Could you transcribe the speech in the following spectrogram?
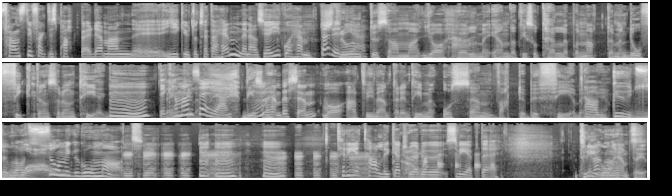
fanns det faktiskt papper där man eh, gick ut och tvättade händerna. Så jag gick och hämtade det. Strunt samma. Jag höll mig ända tills hotellet på natten. Men då fick den så den teg. Mm, det kan man killen. säga. Mm. Det som hände sen var att vi väntade en timme och sen vart det buffé. Baby. Ja, gud så gott. Wow. Så mycket god mat. Mm. Tre tallrikar tror jag du svepte. Tre gånger gott. hämtade jag.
